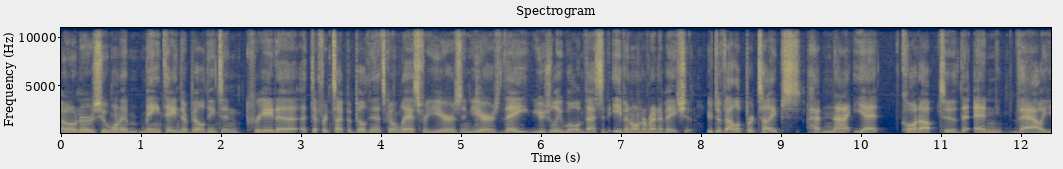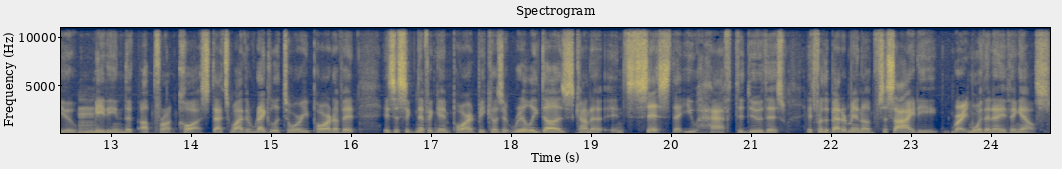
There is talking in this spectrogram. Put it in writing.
owners who want to maintain their buildings and create a, a different type of building that's going to last for years and years, they usually will invest it even on a renovation. Your developer types have not yet caught up to the end value hmm. meeting the upfront cost. That's why the regulatory part of it is a significant part because it really does kind of insist that you have to do this. It's for the betterment of society Right. more than anything else.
